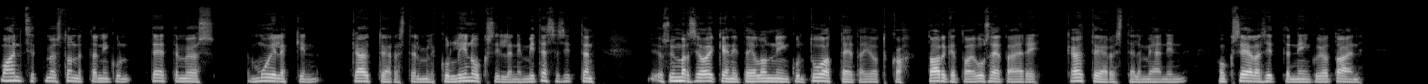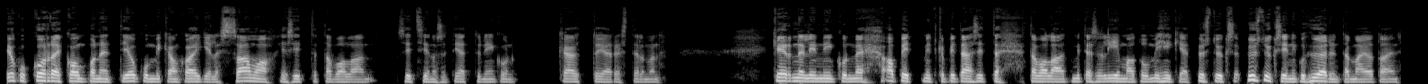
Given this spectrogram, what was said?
Mainitsit myös tuonne, että niin kuin teette myös muillekin käyttöjärjestelmille kuin Linuxille, niin miten se sitten, jos ymmärsin oikein, niin teillä on niin kuin tuotteita, jotka targetoi useita eri käyttöjärjestelmiä, niin onko siellä sitten niin kuin jotain, joku core-komponentti, joku mikä on kaikille sama, ja sitten tavallaan sit siinä on se tietty niin kuin käyttöjärjestelmän kernelin niin kuin ne apit, mitkä pitää sitten tavallaan, että miten se liimautuu mihinkin, että pystyykö, pystyykö siinä niin kuin hyödyntämään jotain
